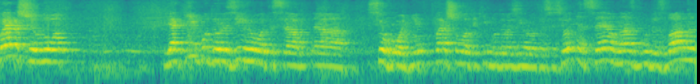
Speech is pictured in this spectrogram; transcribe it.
перший лот, який буде розігруватися е, сьогодні, перший лот, який буде розігруватися сьогодні, це у нас буде з вами.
